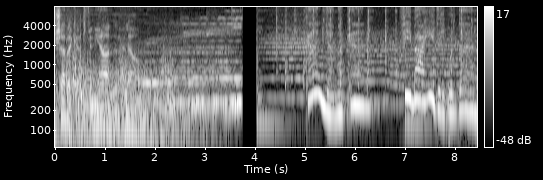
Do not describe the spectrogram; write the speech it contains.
شبكة فنيان الإعلام كان يا مكان في بعيد البلدان.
